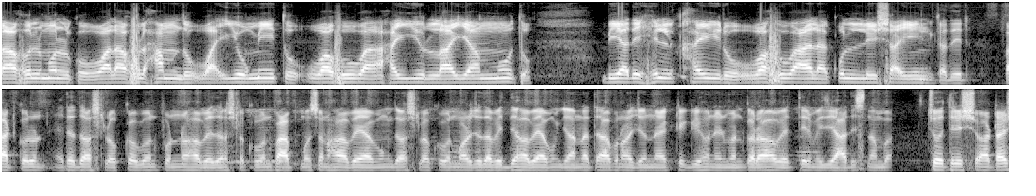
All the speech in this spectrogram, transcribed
লাহুল মুলকু ওয়া লাহুল হামদু ওয়া ইউমিতু ওয়া হুয়া হাইয়ুল লা ইয়ামুতু বিয়াদিহিল খাইরু ওয়া আলা কুল্লি কাদির পাঠ করুন এতে দশ লক্ষ গুণ পূর্ণ হবে দশ লক্ষ গুণ পাপ মোচন হবে এবং দশ লক্ষ গুণ মর্যাদা বৃদ্ধি হবে এবং জান্নাতে আপনার জন্য একটি গৃহ নির্মাণ করা হবে। তিরমিজি হাদিস নম্বর চৌত্রিশশো আঠাশ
